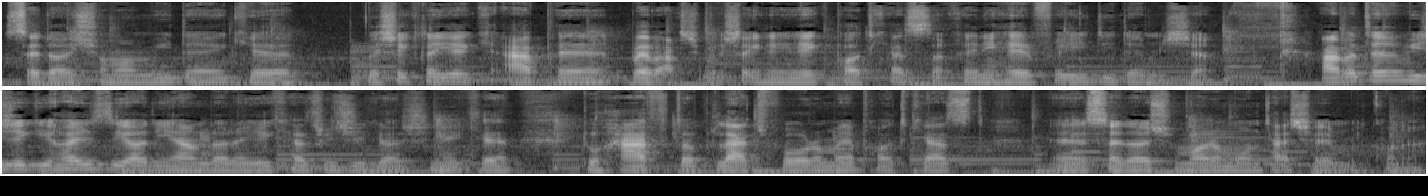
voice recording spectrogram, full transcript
صدای شما میده که به شکل یک اپ ببخشید به شکل یک پادکست خیلی حرفه‌ای دیده میشه. البته ویژگی های زیادی هم داره. یکی از ویژگی‌هاش اینه که تو هفت تا پلتفرم پادکست صدای شما رو منتشر می‌کنه.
